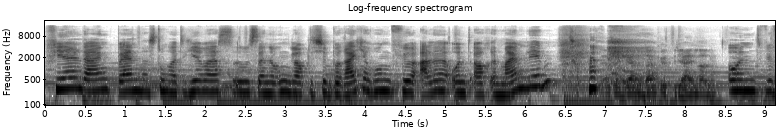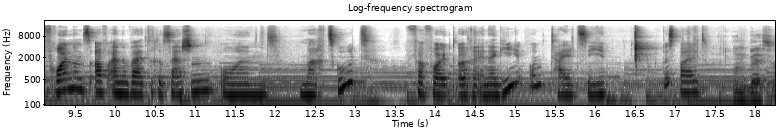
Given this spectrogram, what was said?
Vielen Dank, Ben, dass du heute hier warst. Du bist eine unglaubliche Bereicherung für alle und auch in meinem Leben. Sehr, sehr gerne. Danke für die Einladung. Und wir freuen uns auf eine weitere Session und macht's gut. Verfolgt eure Energie und teilt sie. Bis bald. Und besser.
